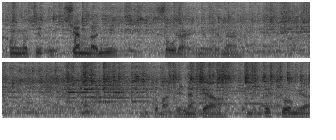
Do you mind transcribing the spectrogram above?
Không có chữ chen lấn, xô đẩy như Việt Nam. Các bạn thấy năng keo những cái chuông kìa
